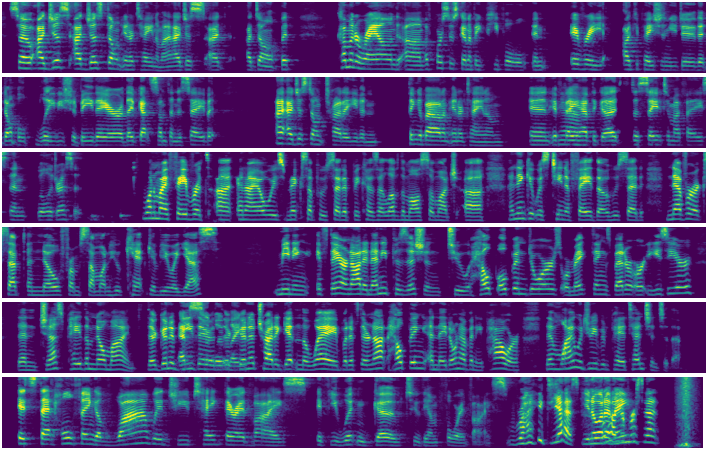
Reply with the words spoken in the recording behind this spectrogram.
So I just I just don't entertain them. I just I I don't. But coming around, um, of course, there's going to be people in every occupation you do that don't believe you should be there. They've got something to say, but I, I just don't try to even think about them, entertain them. And if yeah. they have the guts to say it to my face, then we'll address it one of my favorites, uh, and I always mix up who said it because I love them all so much. Uh, I think it was Tina Fey, though, who said, Never accept a no from someone who can't give you a yes. Meaning, if they are not in any position to help open doors or make things better or easier, then just pay them no mind. They're going to be Absolutely. there. They're going to try to get in the way. But if they're not helping and they don't have any power, then why would you even pay attention to them? It's that whole thing of why would you take their advice if you wouldn't go to them for advice? Right. Yes. You know what 100%. I mean?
